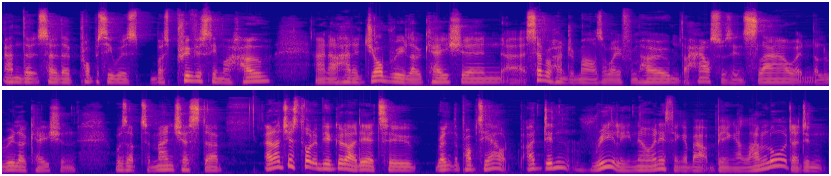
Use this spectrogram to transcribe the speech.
and the, so the property was was previously my home, and I had a job relocation uh, several hundred miles away from home. The house was in Slough, and the relocation was up to Manchester. And I just thought it'd be a good idea to rent the property out. I didn't really know anything about being a landlord. I didn't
